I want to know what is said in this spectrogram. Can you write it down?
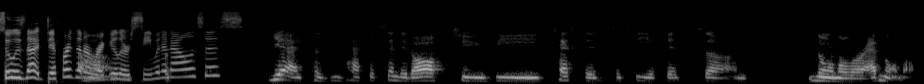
So is that different than a regular Um, semen analysis? Yeah, because you'd have to send it off to be tested to see if it's um, normal or abnormal.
